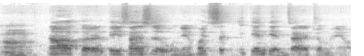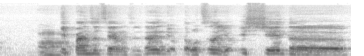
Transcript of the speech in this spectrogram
嗯，那可能第三四五年会剩一点点，在了就没有了，嗯。一般是这样子，但是有我知道有一些的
